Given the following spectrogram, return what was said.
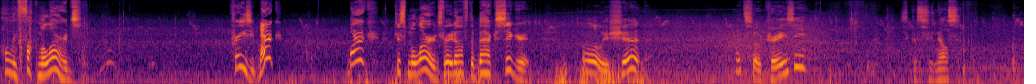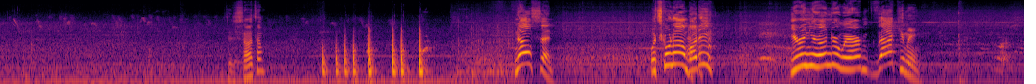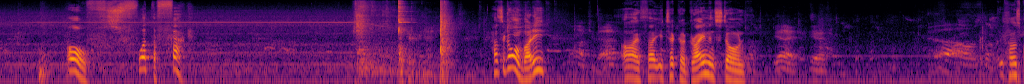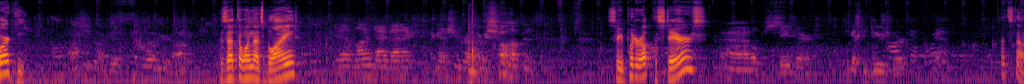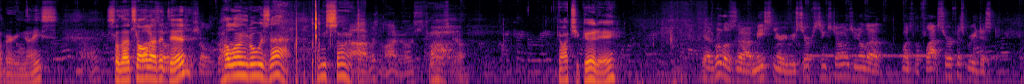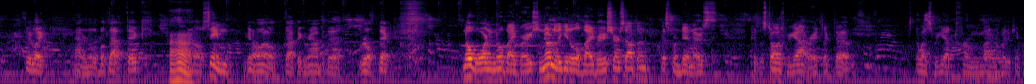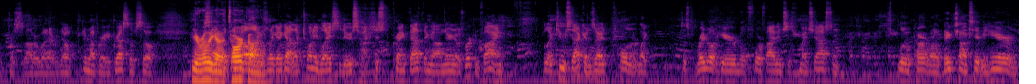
Holy fuck, Millards. Crazy. Bark! Bark! Just Millards right off the back cigarette. Holy shit. That's so crazy. Let's go see Nelson. Did you sound him? Nelson! What's going on, buddy? You're in your underwear vacuuming. Of course. Oh, what the fuck? How's it going, buddy? Not too bad. Oh, I thought you took a grinding stone. Yeah, yeah. How's Barky? Is that the one that's blind? Yeah, blind diabetic. I gotta shoot her up every so you put her up the stairs? Uh, I hope she stays there. She gets confused for yeah. That's not very nice. So that's She all that it did? and How long ago was that? Let me it. Ah, it wasn't long ago. It was two years ago. Got you good, eh? Yeah, it's one of those uh, masonry resurfacing stones. You know the ones with the flat surface where you just they're like I don't know about that thick. Uh-huh. You know, same. You know, not that big around, but they're real thick. No warning, no vibration. Normally they get a little vibration or something. This one didn't. I was because the stones we got right, like the the ones we got from I don't know where they came from, Bristol out or whatever. They don't, they're not very aggressive, so. You really So got a torque on was like, I got like 20 lights to do, so I just cranked that thing on there, and it was working fine for like two seconds. I pulled it like just right about here, about four or five inches from my chest, and just blew apart. One of the big chunks hit me here, and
